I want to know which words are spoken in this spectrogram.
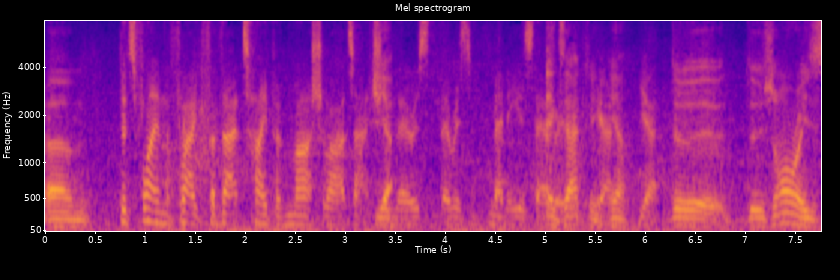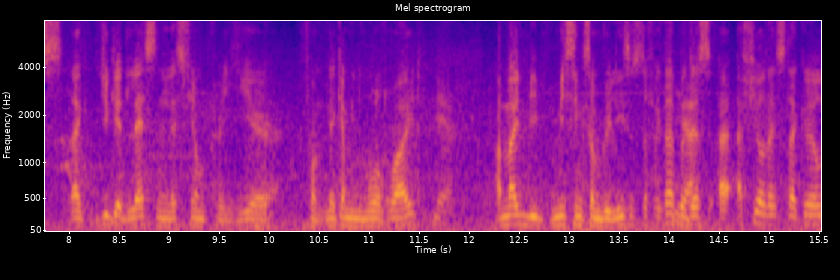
Um, That's flying the flag for that type of martial arts action. Yeah. There is there is many, is there? really? Exactly. Yeah. Yeah. Yeah. The the genre is like you get less and less film per year Yeah. from like I mean worldwide. Yeah. I might be missing some release and stuff like that, but there's I, I feel that's like a little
